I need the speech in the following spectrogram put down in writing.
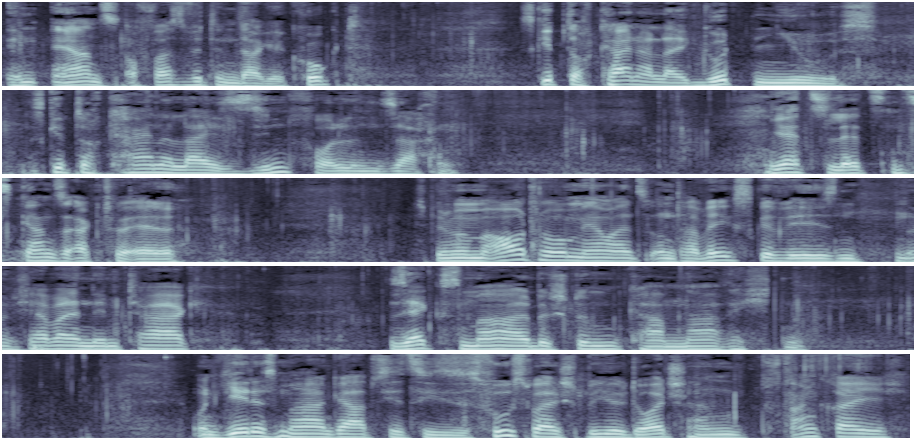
Im Ernst, auf was wird denn da geguckt? Es gibt doch keinerlei Good News. Es gibt doch keinerlei sinnvollen Sachen. Jetzt letztens ganz aktuell. Ich bin mit dem Auto mehrmals unterwegs gewesen und ich habe an dem Tag sechsmal bestimmt kamen Nachrichten. Und jedes Mal gab es jetzt dieses Fußballspiel Deutschland, Frankreich,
